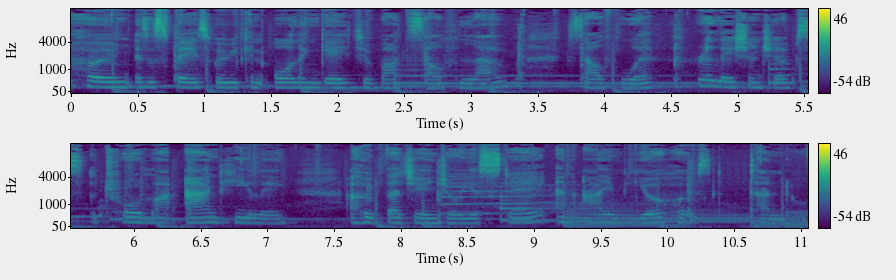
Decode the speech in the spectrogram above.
Home is a space where we can all engage about self love, self worth, relationships, trauma, and healing. I hope that you enjoy your stay, and I am your host, Tando.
